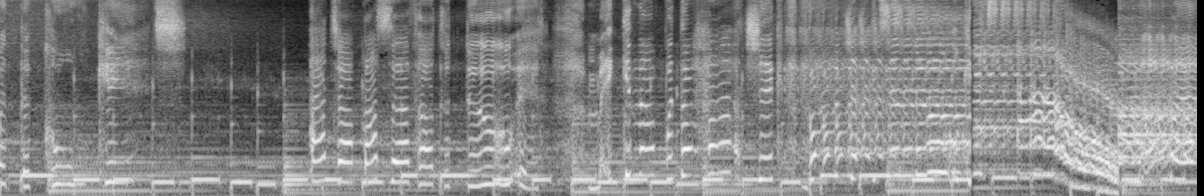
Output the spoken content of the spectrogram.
with the cool kids. I taught myself how to do it. Making up with the hot chick, Bob Jackson, Lucas. Oh. Uh,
